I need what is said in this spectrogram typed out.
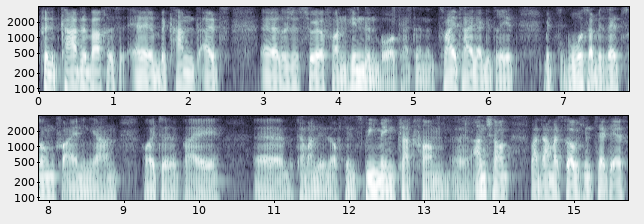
Philipp Kadelbach ist äh, bekannt als äh, Regisseur von Hindenburg, hat einen Zweiteiler gedreht mit großer Besetzung vor einigen Jahren. Heute bei, äh, kann man auf den Streaming-Plattformen äh, anschauen war damals, glaube ich, im ZDF.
